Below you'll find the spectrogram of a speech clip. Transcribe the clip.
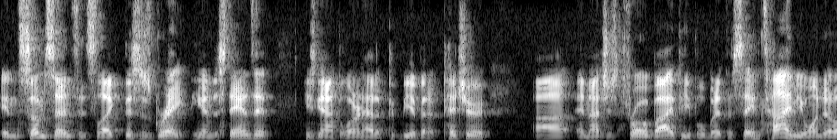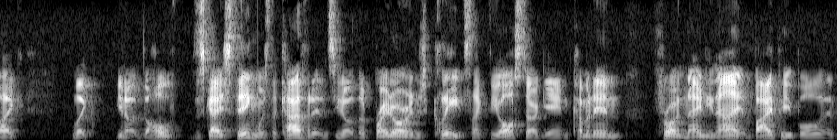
in some sense, it's like this is great. He understands it. He's gonna have to learn how to p- be a better pitcher uh, and not just throw by people. But at the same time, you wonder like, like you know, the whole this guy's thing was the confidence. You know, the bright orange cleats, like the All Star game, coming in throwing 99 by people, and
